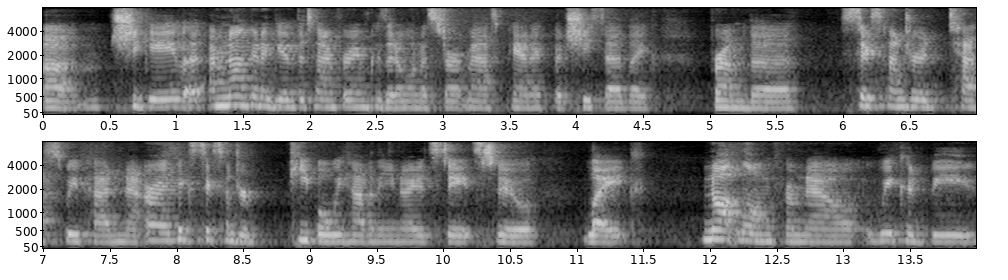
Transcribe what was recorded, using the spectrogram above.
Um, she gave, I'm not going to give the time frame because I don't want to start mass panic, but she said like from the 600 tests we've had now, or I think 600 people we have in the United States to like not long from now, we could be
